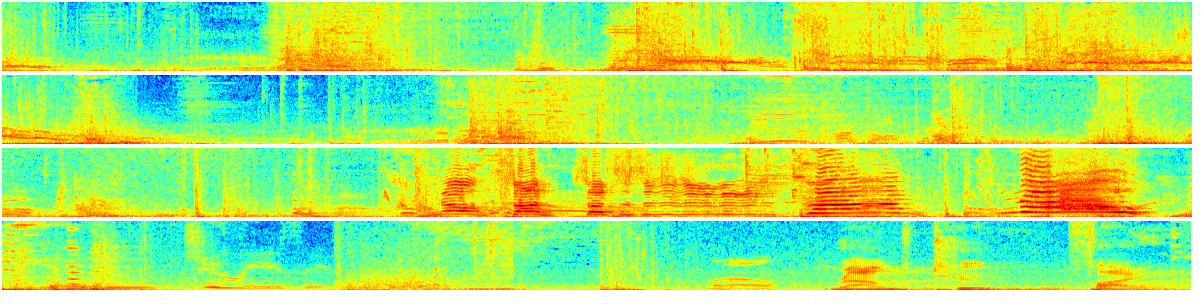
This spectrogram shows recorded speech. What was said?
No, son! Son, son, son, son, son, son! No! Too easy. Well, Round two. Fight.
